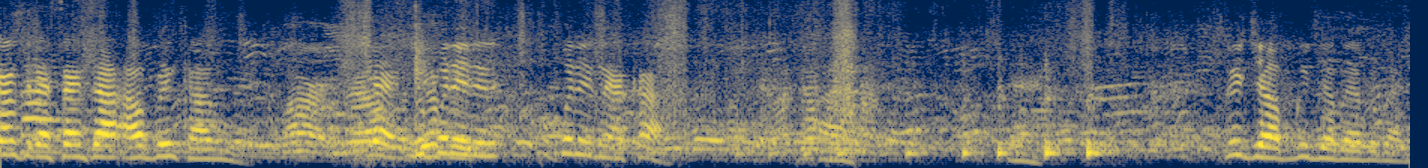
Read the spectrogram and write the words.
Come to the center, I'll bring Karu. Yeah, you put it in, you put it in a car. Uh, yeah. Good job, good job, everybody.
